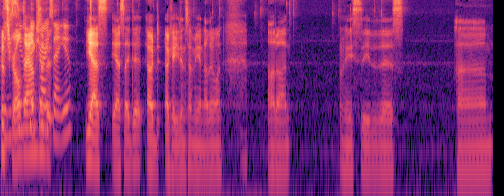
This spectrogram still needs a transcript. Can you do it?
Did scroll you see the down picture to I sent you? Yes, yes, I did. Oh, d- okay. You didn't send me another one. Hold on. Let me see this. Um,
